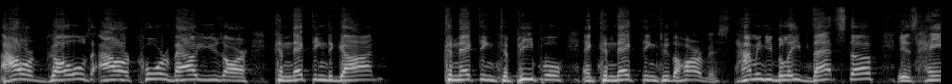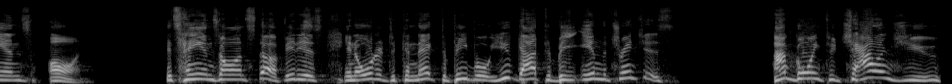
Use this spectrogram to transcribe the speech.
Our goals, our core values are connecting to God, connecting to people, and connecting to the harvest. How many of you believe that stuff is hands on? It's hands on stuff. It is, in order to connect to people, you've got to be in the trenches. I'm going to challenge you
